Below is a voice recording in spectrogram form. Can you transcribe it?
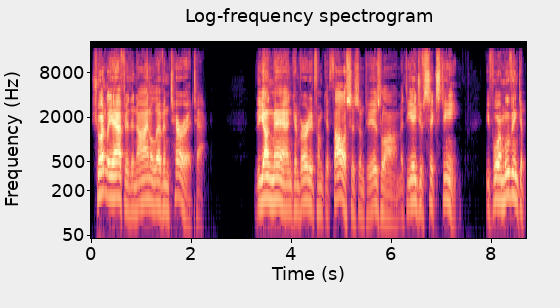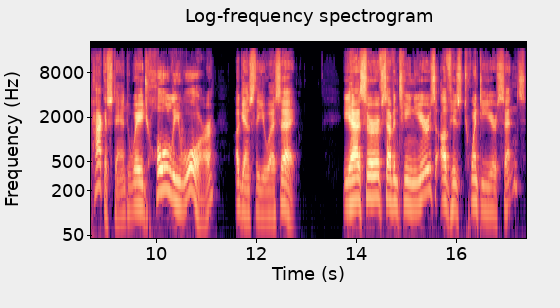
shortly after the 9 11 terror attack. The young man converted from Catholicism to Islam at the age of 16 before moving to Pakistan to wage holy war against the USA. He has served 17 years of his 20 year sentence.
